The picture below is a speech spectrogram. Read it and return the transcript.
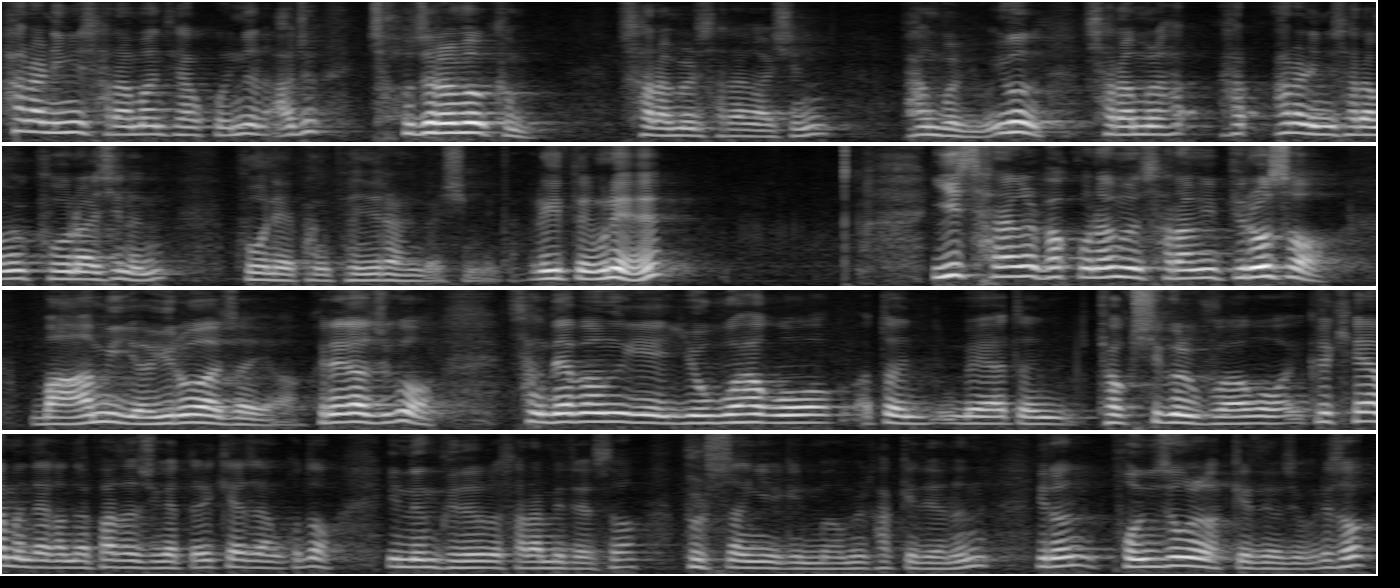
하나님이 사람한테 갖고 있는 아주 처절할 만큼 사람을 사랑하신 방법이고 이건 사람을 하나님이 사람을 구원하시는 구원의 방편이라는 것입니다. 그렇기 때문에 이 사랑을 받고 나면 사람이 비로소 마음이 여유로워져요. 그래가지고 상대방에게 요구하고 어떤 뭐 어떤 격식을 구하고 그렇게 해야만 내가 널 받아주겠다 이렇게 하지 않고도 있는 그대로 사람이 돼서 불쌍히 여긴 마음을 갖게 되는 이런 본성을 갖게 되죠. 그래서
